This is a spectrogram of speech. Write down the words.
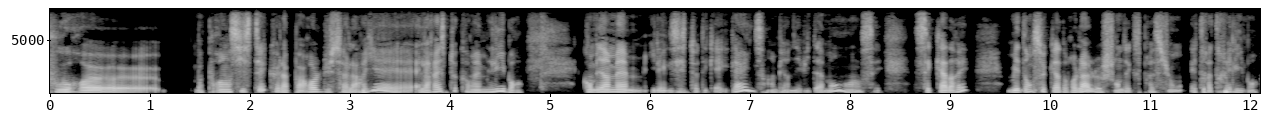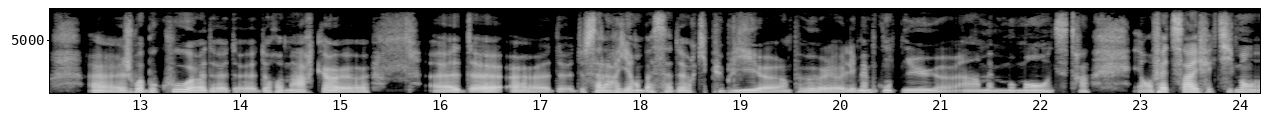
pour, bah, pour insister que la parole du salarié, elle reste quand même libre. Quand bien même il existe des guidelines, hein, bien évidemment, hein, c'est cadré, mais dans ce cadre-là, le champ d'expression est très très libre. Euh, je vois beaucoup de, remarques de, salariés ambassadeurs qui publient un peu les mêmes contenus à un même moment, etc. Et en fait, ça, effectivement,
